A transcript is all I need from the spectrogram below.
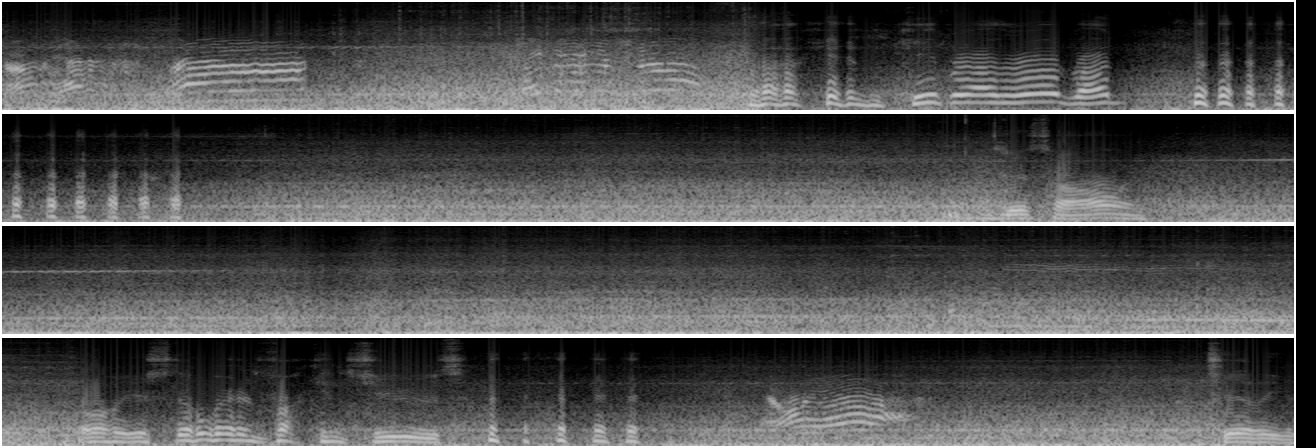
Oh, yeah. Ah! Take it in the snow. fucking keep her on the road, bud. Just hauling. Oh, you're still wearing fucking shoes. Oh, yeah. Chilly.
